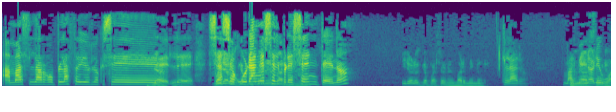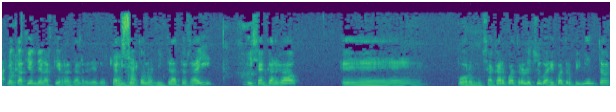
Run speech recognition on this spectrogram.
a más largo plazo es lo que se, se aseguran es el, presente, ¿no? Mira lo que ha pasado en el Mar Menor. Claro, Mar con Menor la explotación de las tierras de alrededor, que han inyectado los nitratos ahí y se han cargado eh, por sacar cuatro lechugas y cuatro pimientos,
